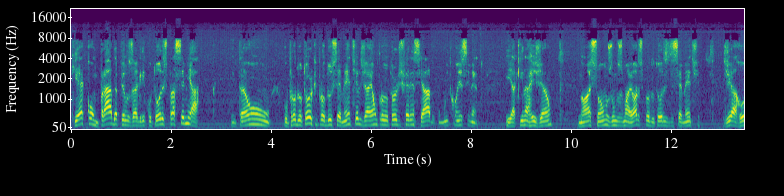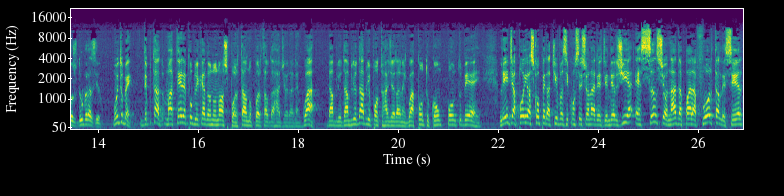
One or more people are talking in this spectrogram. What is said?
que é comprada pelos agricultores para semear. Então, o produtor que produz semente, ele já é um produtor diferenciado, com muito conhecimento. E aqui na região, nós somos um dos maiores produtores de semente de arroz do Brasil. Muito bem. Deputado, matéria publicada no nosso portal, no portal da Rádio Araranguá, www.radioararanguá.com.br. Lei de apoio às cooperativas e concessionárias de energia é sancionada para fortalecer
